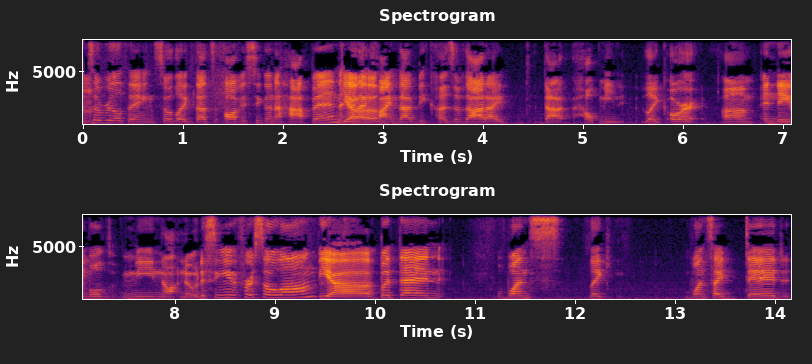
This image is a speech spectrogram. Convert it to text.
it's a real thing. So like that's obviously gonna happen. yeah. And I find that because of that, I that helped me like or um enabled me not noticing it for so long. yeah. But then once like once I did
